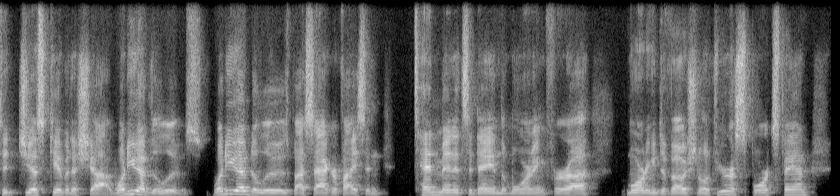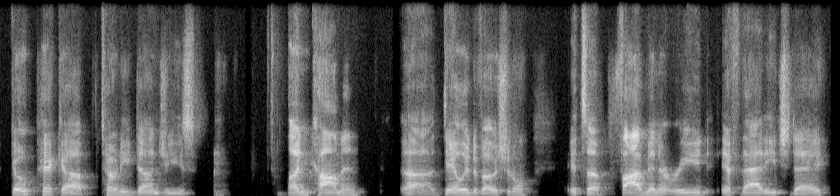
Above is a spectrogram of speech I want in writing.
to just give it a shot. What do you have to lose? What do you have to lose by sacrificing 10 minutes a day in the morning for a morning devotional. If you're a sports fan, go pick up Tony Dungy's Uncommon uh, daily devotional. It's a five minute read, if that, each day.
